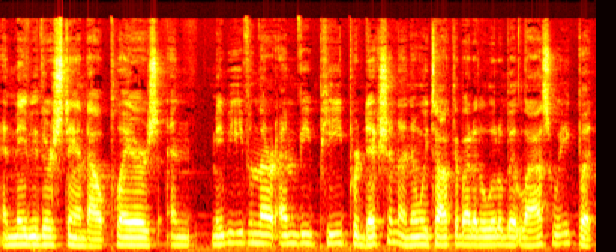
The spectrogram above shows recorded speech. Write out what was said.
and maybe their standout players, and maybe even their MVP prediction. I know we talked about it a little bit last week, but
